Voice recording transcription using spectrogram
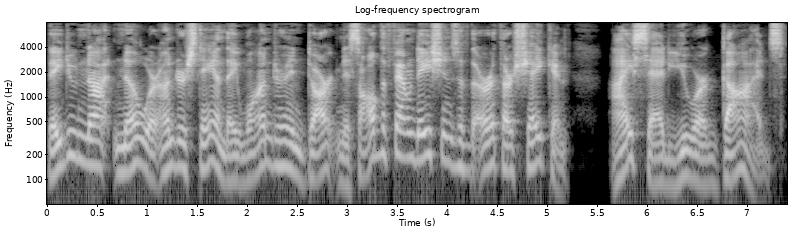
They do not know or understand. They wander in dark darkness. All the foundations of the earth are shaken. I said, you are gods.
